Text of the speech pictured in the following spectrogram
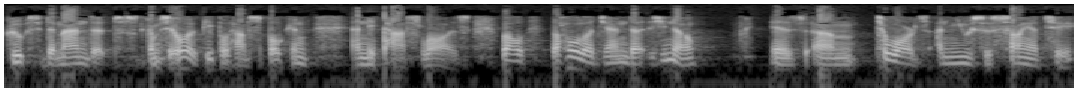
groups to demand it. So come say, oh, the people have spoken and they pass laws. Well, the whole agenda, as you know, is um, towards a new society.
